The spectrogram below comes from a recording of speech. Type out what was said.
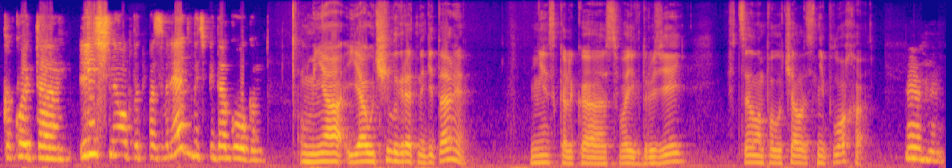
какой-то личный опыт позволяет быть педагогом? У меня, я учил играть на гитаре, несколько своих друзей, в целом получалось неплохо. Мгм.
